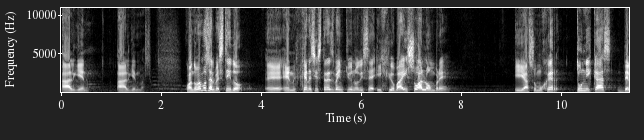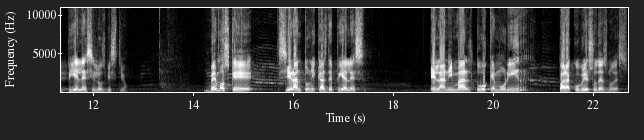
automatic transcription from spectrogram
a alguien, a alguien más. Cuando vemos el vestido, eh, en Génesis 3:21 dice, y Jehová hizo al hombre y a su mujer túnicas de pieles y los vistió. Vemos que si eran túnicas de pieles, el animal tuvo que morir para cubrir su desnudez.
